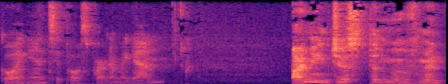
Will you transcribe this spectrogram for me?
going into postpartum again? I mean, just the movement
